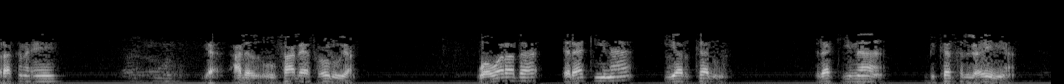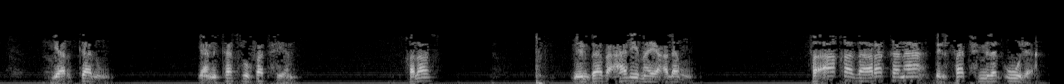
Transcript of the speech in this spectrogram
ركن إيه؟ يعني على فعل يفعله يعني. وورد ركن يركن. ركن بكسر العين يعني. يركن. يعني كسر فتح يعني. خلاص؟ من باب علم يعلم. فأخذ ركن بالفتح من الأولى.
